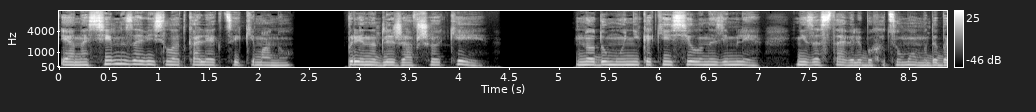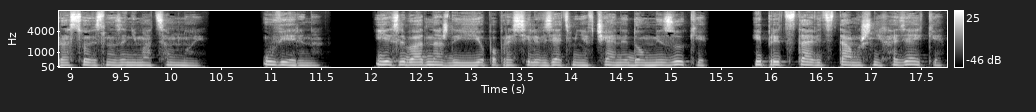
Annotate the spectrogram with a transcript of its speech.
и она сильно зависела от коллекции кимоно, принадлежавшей Окее. Но, думаю, никакие силы на земле не заставили бы Хацумому добросовестно заниматься мной. Уверена, Если бы однажды ее попросили взять меня в чайный дом Мизуки и представить тамошней хозяйке,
